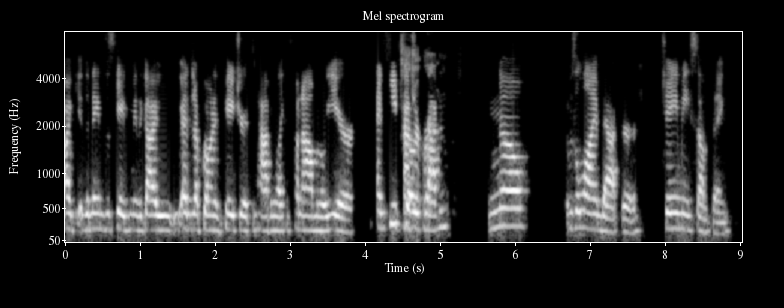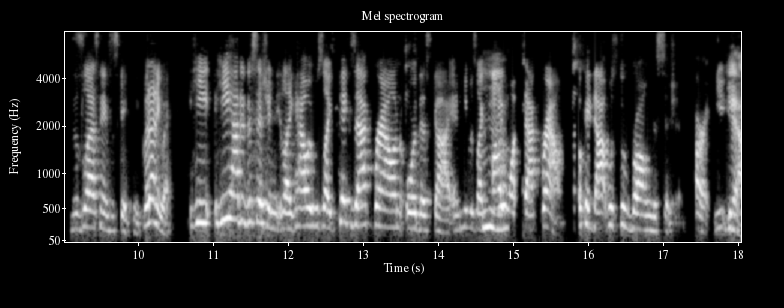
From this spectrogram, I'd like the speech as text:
I the names escaped me. The guy who ended up going to the Patriots and having like a phenomenal year, and he chose Patrick Robin. no, it was a linebacker, Jamie something. His last name's escaped me. But anyway, he he had a decision, like how it was like pick Zach Brown or this guy, and he was like, Mhm. I want Zach Brown. Okay, that was the wrong decision. All right, you, you- Yeah.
